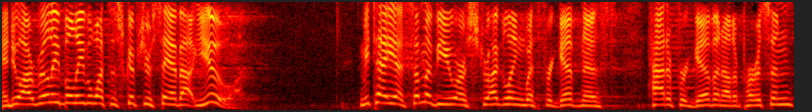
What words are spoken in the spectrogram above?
And do I really believe what the scriptures say about you? Let me tell you, some of you are struggling with forgiveness, how to forgive another person.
